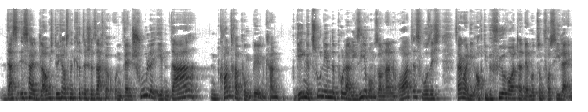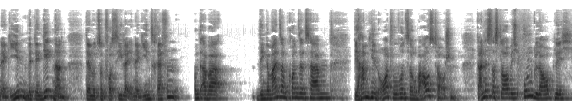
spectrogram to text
das ist halt, glaube ich, durchaus eine kritische Sache. Und wenn Schule eben da einen Kontrapunkt bilden kann gegen eine zunehmende Polarisierung, sondern ein Ort ist, wo sich, sagen wir mal, die, auch die Befürworter der Nutzung fossiler Energien mit den Gegnern der Nutzung fossiler Energien treffen und aber den gemeinsamen Konsens haben, wir haben hier einen Ort, wo wir uns darüber austauschen, dann ist das, glaube ich, unglaublich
